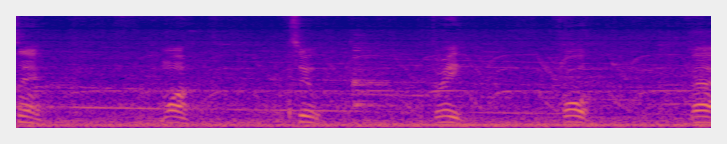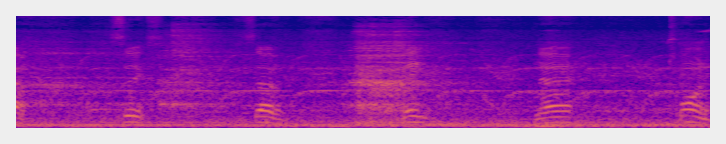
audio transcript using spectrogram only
ten. One, two, three, four, five, six, seven, eight, nine, twenty.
